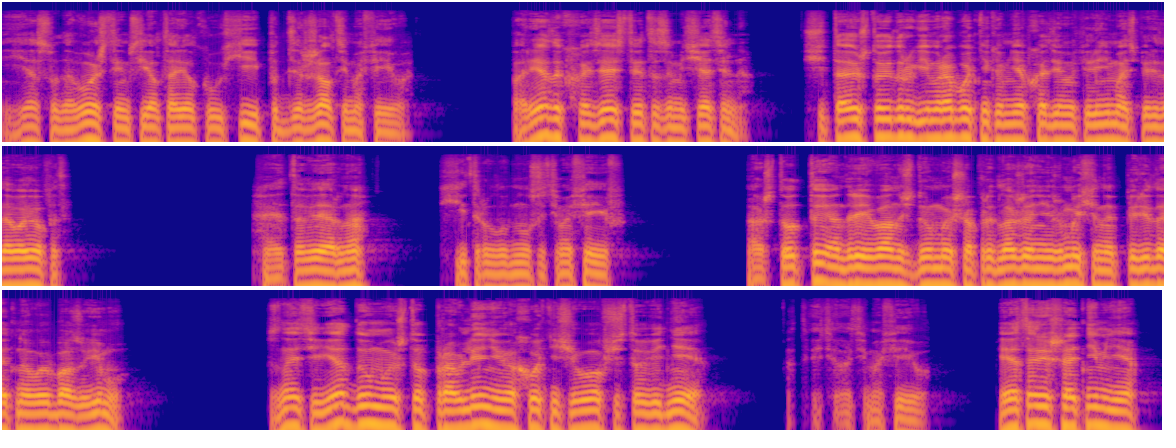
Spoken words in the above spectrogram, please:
я с удовольствием съел тарелку ухи и поддержал Тимофеева. Порядок в хозяйстве — это замечательно. Считаю, что и другим работникам необходимо перенимать передовой опыт. Это верно, — хитро улыбнулся Тимофеев. А что ты, Андрей Иванович, думаешь о предложении Жмыхина передать новую базу ему? Знаете, я думаю, что правлению охотничьего общества виднее, — ответила Тимофееву. Это решать не мне. —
